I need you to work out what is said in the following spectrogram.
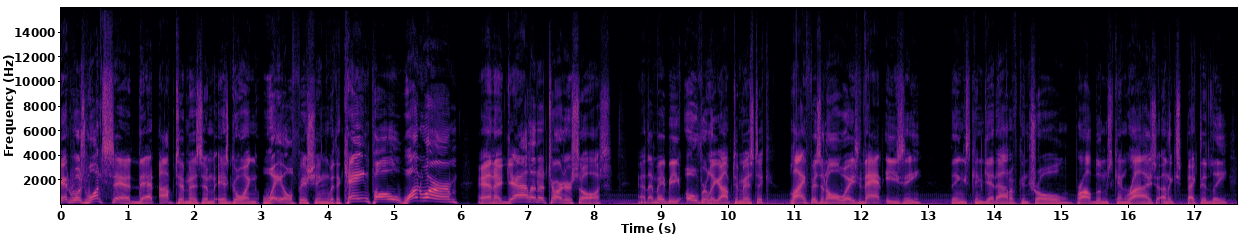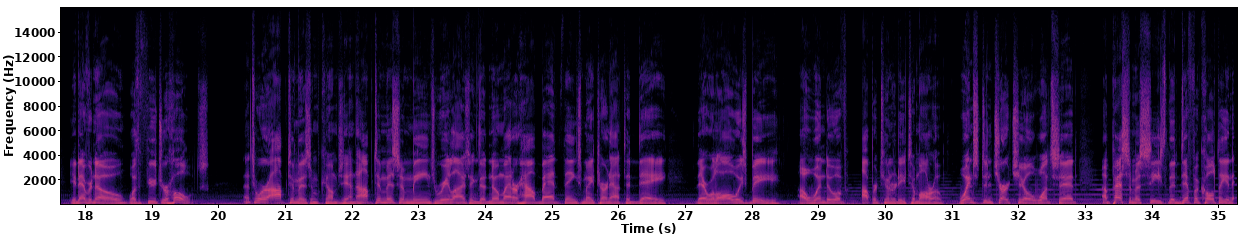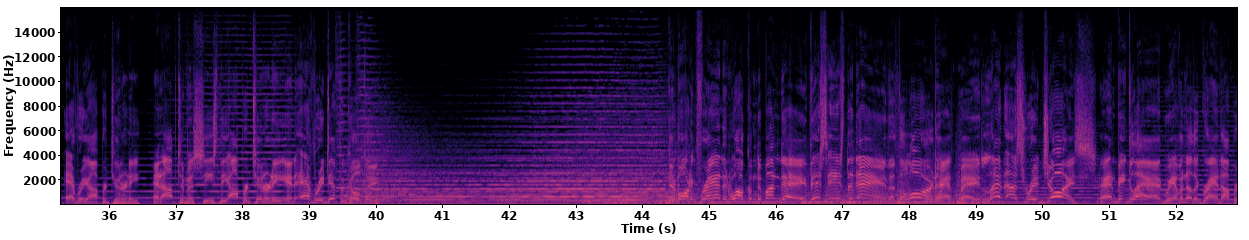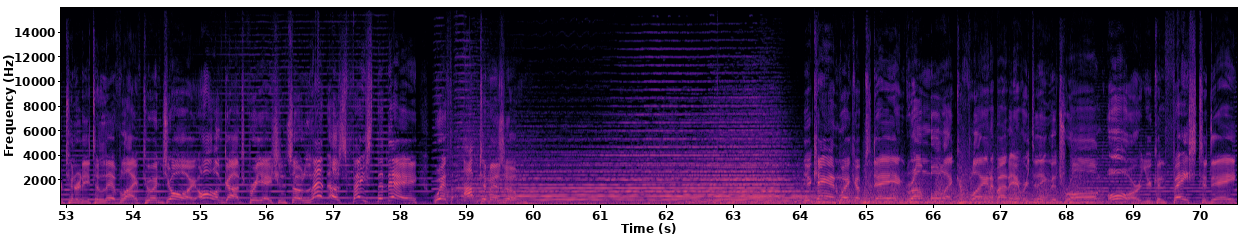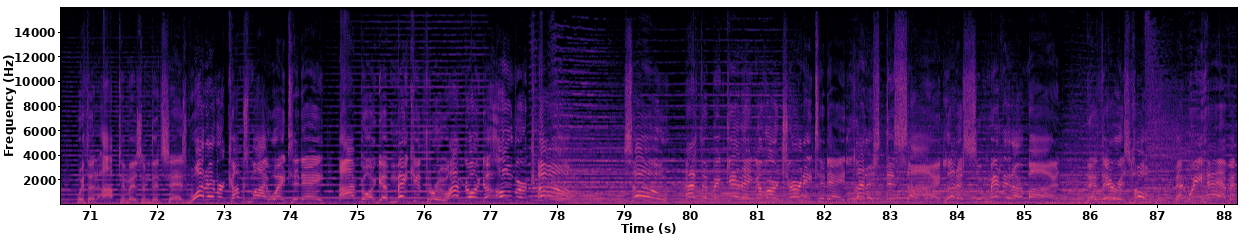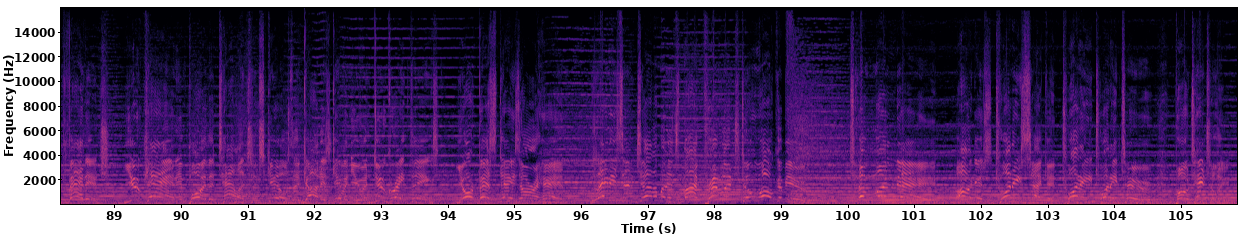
It was once said that optimism is going whale fishing with a cane pole, one worm, and a gallon of tartar sauce. Now, that may be overly optimistic. Life isn't always that easy. Things can get out of control, problems can rise unexpectedly. You never know what the future holds. That's where optimism comes in. Optimism means realizing that no matter how bad things may turn out today, there will always be a window of opportunity tomorrow. Winston Churchill once said, A pessimist sees the difficulty in every opportunity, an optimist sees the opportunity in every difficulty. Good morning, friend, and welcome to Monday. This is the day that the Lord hath made. Let us rejoice and be glad. We have another grand opportunity to live life, to enjoy all of God's creation. So let us face the day with optimism. Can wake up today and grumble and complain about everything that's wrong, or you can face today with an optimism that says, whatever comes my way today, I'm going to make it through. I'm going to overcome. So, at the beginning of our journey today, let us decide, let us submit in our mind that there is hope, that we have advantage. You can the talents and skills that God has given you and do great things. Your best days are ahead. Ladies and gentlemen, it's my privilege to welcome you to Monday, August 22nd, 2022. Potentially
